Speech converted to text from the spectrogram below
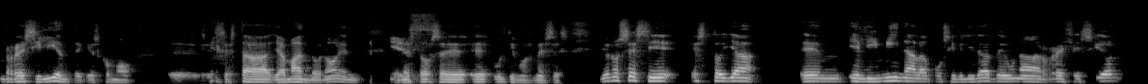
resiliente, que es como se está llamando ¿no? en, en estos últimos meses. Yo no sé si esto ya em, elimina la posibilidad de una recesión,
